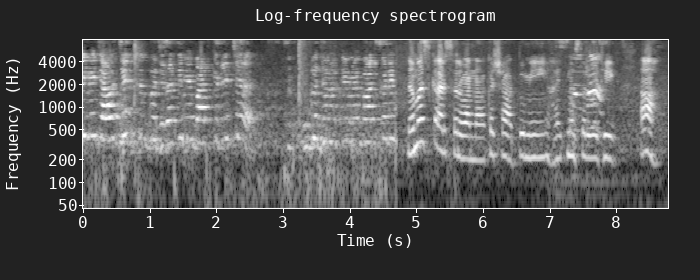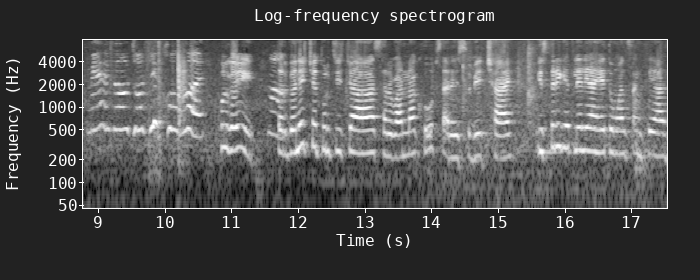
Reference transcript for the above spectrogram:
गुजराती में जाओ छे तो गुजराती में बात करे छे गुजराती में बात करे। नमस्कार सर्वांना कशा आहात तुम्ही? आहेत ना सर्व ठीक? हा। खुल गई? तर गणेश चतुर्थीच्या सर्वांना खूप सारे शुभेच्छा आहे. इस्त्री घेतलेली आहे तुम्हाला सांगते आज.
